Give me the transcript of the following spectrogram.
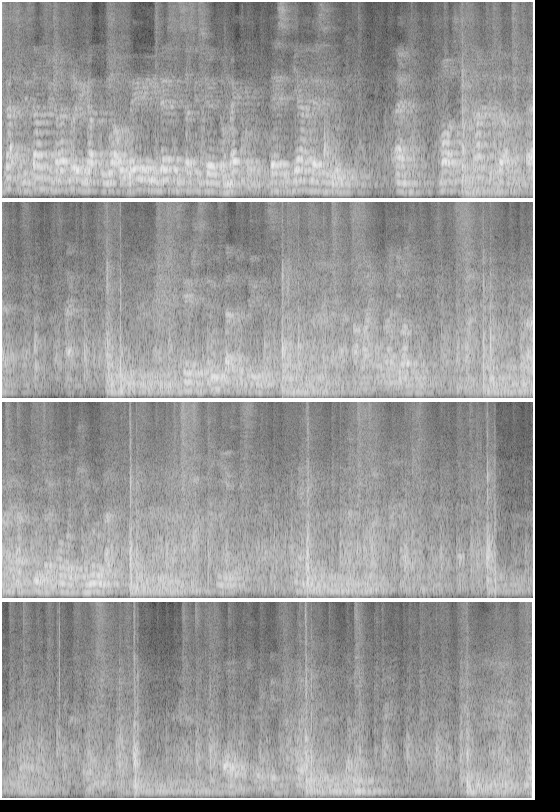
skrati distanciju i da napravi u glavu, levi ili desni, sasvim se jedno, meko, 10 jedan, 10 drugi. E, može, znači što? E, e. Steže se startu 30. A majmo, Tako, tu da ne pogodiš, ne I Ovo ću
